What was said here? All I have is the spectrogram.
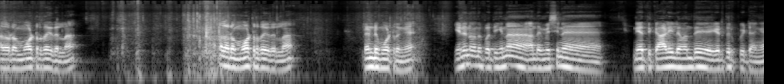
அதோட மோட்டர் தான் இதெல்லாம். அதோட மோட்டர் தான் இதெல்லாம். ரெண்டு மோட்டருங்க என்னென்னு வந்து பார்த்திங்கன்னா அந்த மிஷினை நேற்று காலையில் வந்து எடுத்துகிட்டு போயிட்டாங்க.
